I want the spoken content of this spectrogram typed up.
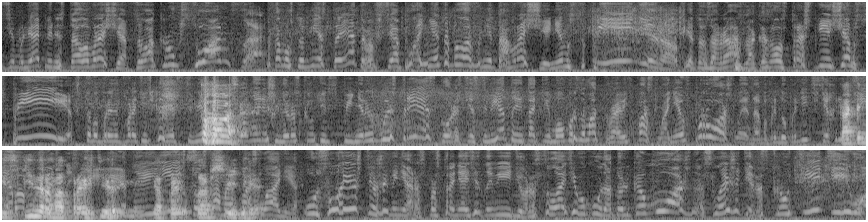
Земля перестала вращаться вокруг Солнца. Потому что вместо этого вся планета была занята вращением спиннеров. Эта зараза оказалась страшнее, чем спид. Чтобы предотвратить конец света, ученые решили раскрутить спиннеры быстрее скорости света и таким образом отправить послание в прошлое, дабы предупредить всех Как они спиннером отправить, отправить сообщение? Услышьте же меня, распространяйте это видео, рассылайте его куда только можно. Слышите? Раскрутите его.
